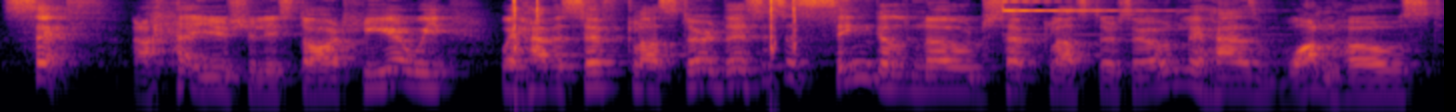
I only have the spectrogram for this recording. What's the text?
Ceph. I usually start here. We, we have a Ceph cluster. This is a single node Ceph cluster, so it only has one host,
